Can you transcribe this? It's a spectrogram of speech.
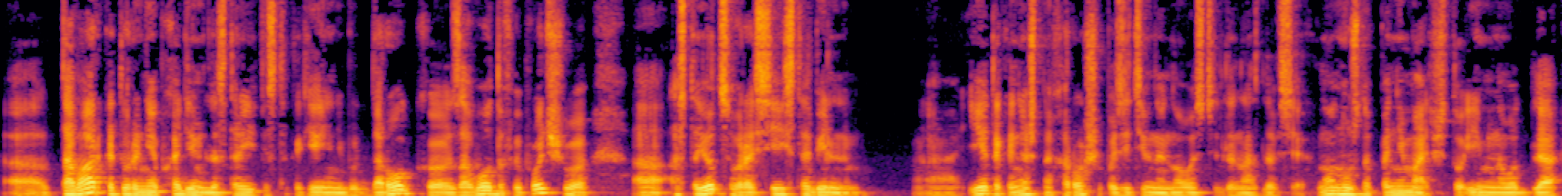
а, товар, который необходим для строительства каких-нибудь дорог, заводов и прочего, остается в России стабильным. И это, конечно, хорошие позитивные новости для нас, для всех. Но нужно понимать, что именно вот для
